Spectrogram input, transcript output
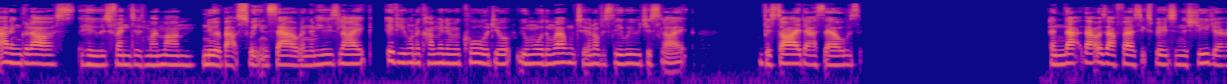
Alan Glass, who was friends with my mum, knew about Sweet and Sour, and he was like, "If you want to come in and record, you're you're more than welcome to." And obviously, we were just like beside ourselves. And that that was our first experience in the studio.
